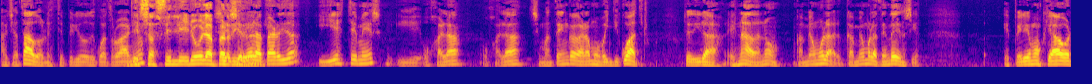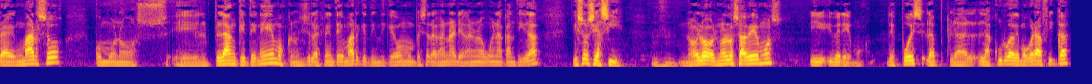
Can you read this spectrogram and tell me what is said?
achatado en este periodo de cuatro años. Desaceleró la pérdida. Desaceleró la pérdida y este mes, y ojalá, ojalá se mantenga, ganamos 24. Usted dirá, es nada, no, cambiamos la, cambiamos la tendencia. Esperemos que ahora en marzo, como nos eh, el plan que tenemos, que nos hizo la gerente de marketing de que vamos a empezar a ganar y a ganar una buena cantidad, eso sea así. no, lo, no lo sabemos y veremos. Después, la, la, curva demográfica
